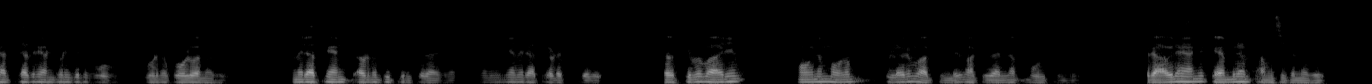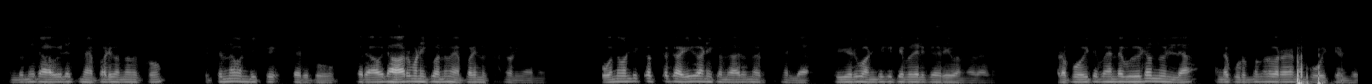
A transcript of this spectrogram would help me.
രാത്രി രണ്ട് മണിക്കൊക്കെ പോകും ഇവിടുന്ന് കോൾ വന്നത്. അന്ന് രാത്രി ഞാൻ അവിടെ നിന്ന് തിരിച്ചതായിരുന്നു. ഞാൻ അന്ന് രാത്രി അവിടെ എത്തിയത്. എത്തിയപ്പോൾ ഭാര്യയും മോനും മോളും പിള്ളേരും ബാക്കിയുണ്ട്. ബാക്കി എല്ലാം പോയിട്ടുണ്ട്. രാവിലെ ഞാൻ ക്യാമ്പിലാണ് താമസിക്കുന്നത്. ക്യാമ്പിൽ രാവിലെ മേപ്പാടി വന്ന് നിൽക്കും. കിട്ടുന്ന വണ്ടിക്ക് കയറി പോകും ഇപ്പോൾ രാവിലെ ആറ് മണിക്ക് വന്ന് മേപ്പാടി നിൽക്കാൻ തുടങ്ങി ഞാൻ പോകുന്ന വണ്ടിക്കൊക്കെ കഴി കാണിക്കുന്നു. ആരും നിർത്തുന്നില്ല. ഈ ഒരു വണ്ടി കിട്ടിയപ്പോൾ ഇതിൽ കയറി വന്നതാണ്. അവിടെ പോയിട്ട് ഇപ്പോൾ എന്റെ വീടൊന്നുമില്ല. എന്റെ കുടുംബങ്ങൾ പറയാനും പോയിട്ടുണ്ട്.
